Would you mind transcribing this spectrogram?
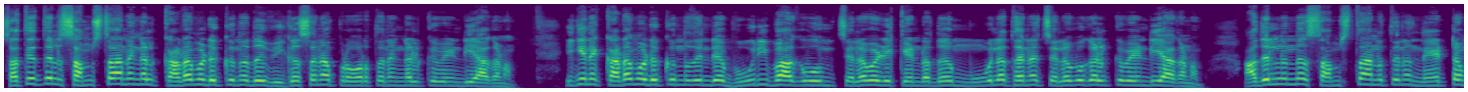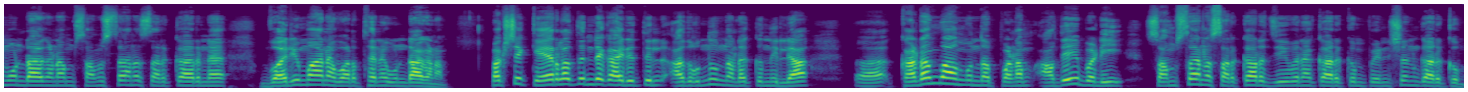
സത്യത്തിൽ സംസ്ഥാനങ്ങൾ കടമെടുക്കുന്നത് വികസന പ്രവർത്തനങ്ങൾക്ക് വേണ്ടിയാകണം. ഇങ്ങനെ കടമെടുക്കുന്നതിന്റെ ഭൂരിഭാഗവും ചെലവഴിക്കേണ്ടത് മൂലധന ചെലവുകൾക്ക് വേണ്ടിയാകണം. അതിൽ നിന്ന് സംസ്ഥാനത്തിന് നേട്ടമുണ്ടാകണം സംസ്ഥാന സർക്കാരിന് വരുമാന വർധന ഉണ്ടാകണം പക്ഷേ കേരളത്തിന്റെ കാര്യത്തിൽ അതൊന്നും നടക്കുന്നില്ല. കടം വാങ്ങുന്ന പണം അതേപടി സംസ്ഥാന സർക്കാർ ജീവനക്കാർക്കും പെൻഷൻകാർക്കും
